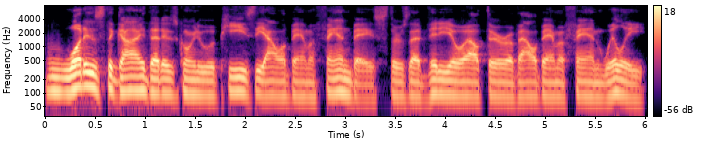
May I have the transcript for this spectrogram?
what is the guy that is going to appease the Alabama fan base? There's that video out there of Alabama fan Willie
